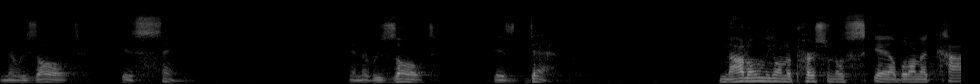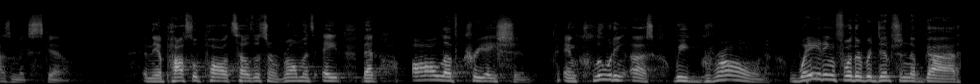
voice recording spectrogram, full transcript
And the result is sin. And the result is death not only on a personal scale, but on a cosmic scale. And the Apostle Paul tells us in Romans 8 that all of creation, including us, we groan, waiting for the redemption of God.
